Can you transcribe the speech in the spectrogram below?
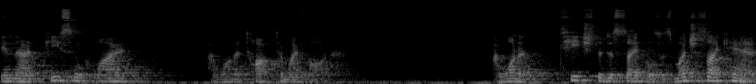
in that peace and quiet, I want to talk to my Father. I want to teach the disciples as much as I can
